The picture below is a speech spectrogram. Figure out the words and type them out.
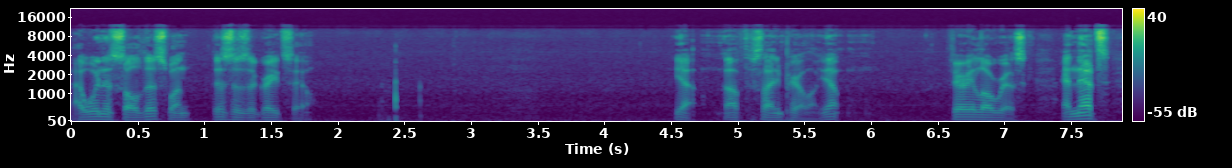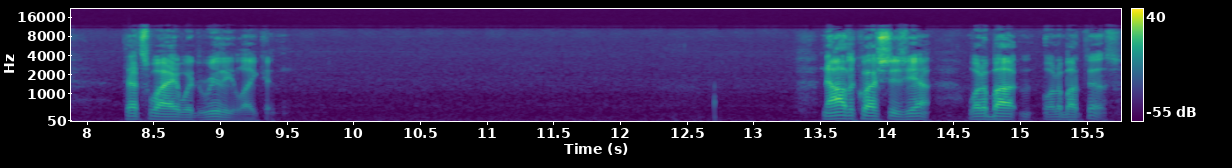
I wouldn't have sold this one. This is a great sale. Yeah, off the sliding parallel. Yep. Very low risk. And that's that's why I would really like it. Now the question is, yeah, what about what about this?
